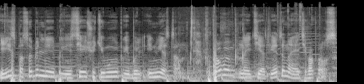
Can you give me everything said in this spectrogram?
и способен ли принести ощутимую прибыль инвесторам? Попробуем найти ответы на эти вопросы.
